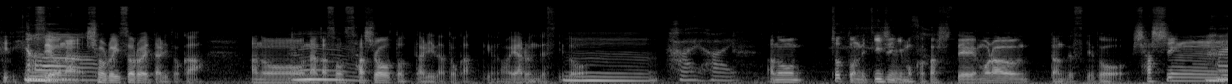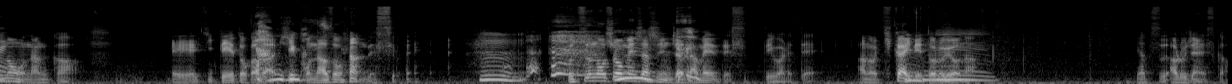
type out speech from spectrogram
ひ必要な書類揃えたりとかあのなんかそう詐称を取ったりだとかっていうのはやるんですけど、うん。はいはい。あのちょっとね記事にも書かせてもらったんですけど写真のなんか、えー規定とかが結構謎なんですよね。うん。普通の正面写真じゃダメですって言われて、あの機械で撮るようなやつあるじゃないですか。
